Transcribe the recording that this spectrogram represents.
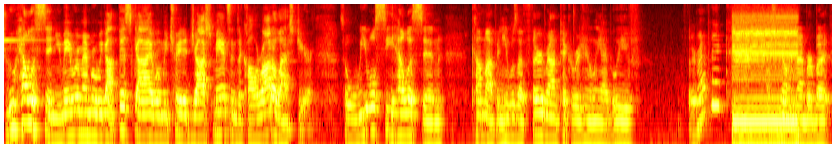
Drew Helleson, you may remember we got this guy when we traded Josh Manson to Colorado last year. So we will see Helleson come up, and he was a third round pick originally, I believe. Third round pick? I don't remember, but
